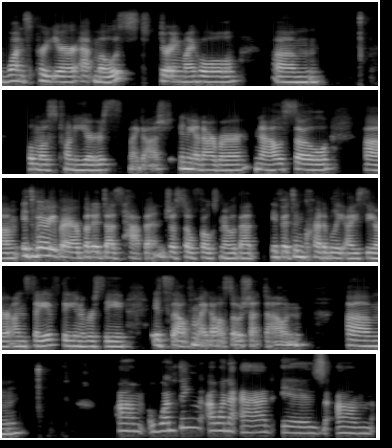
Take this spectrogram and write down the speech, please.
once per year at most during my whole um, almost 20 years, my gosh, in Ann Arbor now. So um, it's very rare, but it does happen, just so folks know that if it's incredibly icy or unsafe, the university itself might also shut down. Um, um, one thing I want to add is um,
